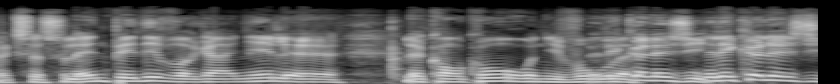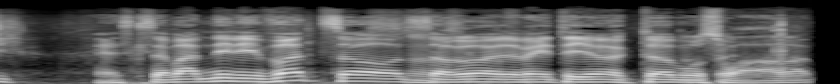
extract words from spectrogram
Fait que ça, sur la NPD va gagner le, le concours au niveau De euh, l'écologie. de l'écologie. Est-ce que ça va amener les votes? Ça, on le saura le 21 octobre au soir.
